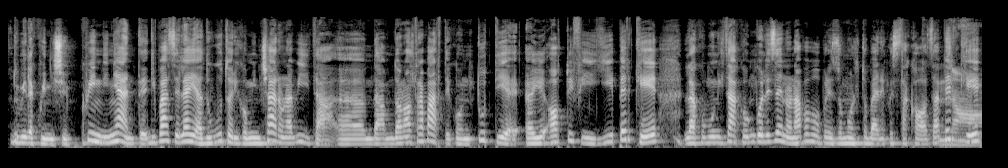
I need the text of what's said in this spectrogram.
2015. Quindi niente, di base lei ha dovuto ricominciare una vita eh, da, da un'altra parte con tutti e e otto i figli perché perché la comunità congolese non ha proprio preso molto bene questa cosa. Perché No.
